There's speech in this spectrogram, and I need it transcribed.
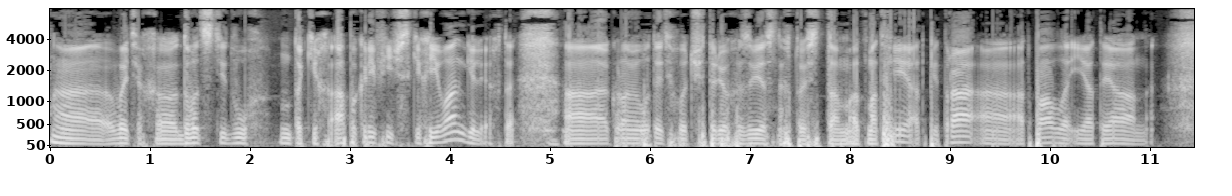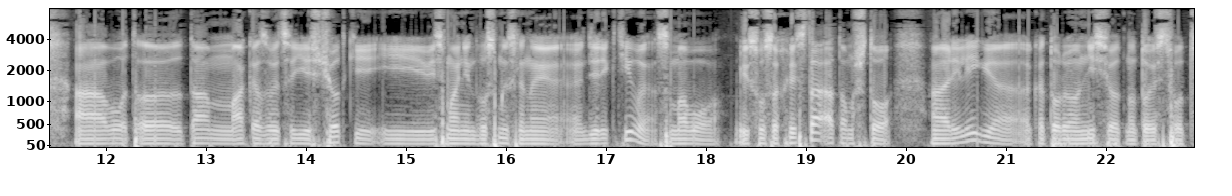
в этих 22 а, ну, таких апокрифических Евангелиях, да, а, кроме вот этих вот четырех известных, то есть там от Матфея, от Петра, от Павла и от Иоанна. А вот э, там, оказывается, есть четкие и весьма недвусмысленные директивы самого Иисуса Христа о том, что религия, которую он несет, ну то есть вот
